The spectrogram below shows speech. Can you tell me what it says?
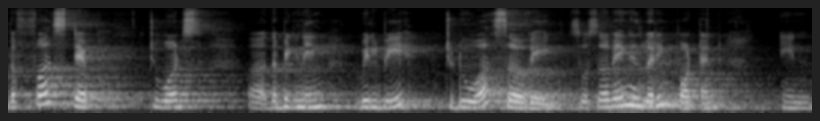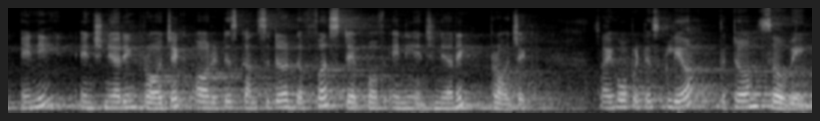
the first step towards uh, the beginning will be to do a surveying. So surveying is very important in any engineering project or it is considered the first step of any engineering project. So I hope it is clear the term surveying.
